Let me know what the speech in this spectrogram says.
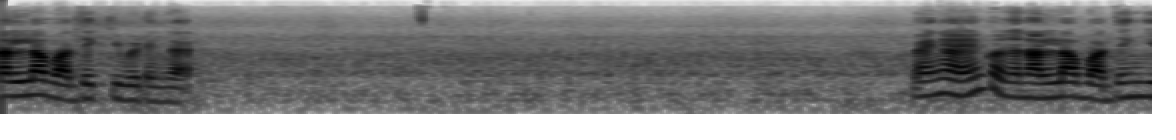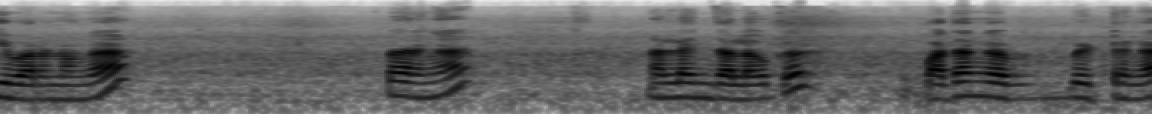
நல்லா வதக்கி விடுங்க. வெங்காயம் கொஞ்சம் நல்லா வதங்கி வரணுங்க. பாருங்கள் நல்லா இந்த அளவுக்கு வதங்க விட்டுருங்க.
